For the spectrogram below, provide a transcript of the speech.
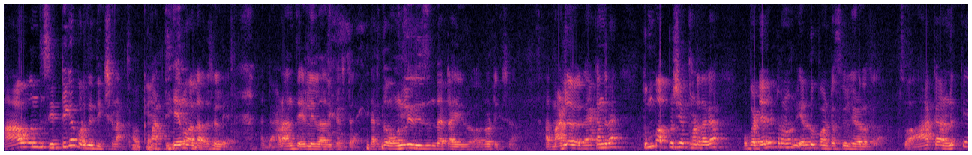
ಆ ಒಂದು ಸಿಟ್ಟಿಗೆ ಬರ್ತಿದ್ದ ಕ್ಷಣ. ಮತ್ತೇನು ಅಲ್ಲ ಅದರಲ್ಲಿ. ಅದು ಬೇಡ ಅಂತ ಹೇಳಲಿಲ್ಲ ಅದಕ್ಕಷ್ಟೇ. That the only reason that I wrote ಕ್ಷಣ. ಅದು ಮಾಡಲೇಬೇಕು. ಯಾಕಂದ್ರೆ ತುಂಬ ಅಪ್ರಿಷಿಯೇಟ್ ಮಾಡಿದಾಗ ಒಬ್ಬ ಡೈರೆಕ್ಟರ್ ಎರಡು ಪಾಯಿಂಟ್ ಆಫ್ ವ್ಯೂ ಹೇಳಬೇಕಲ್ಲ. ಸೊ ಆ ಕಾರಣಕ್ಕೆ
